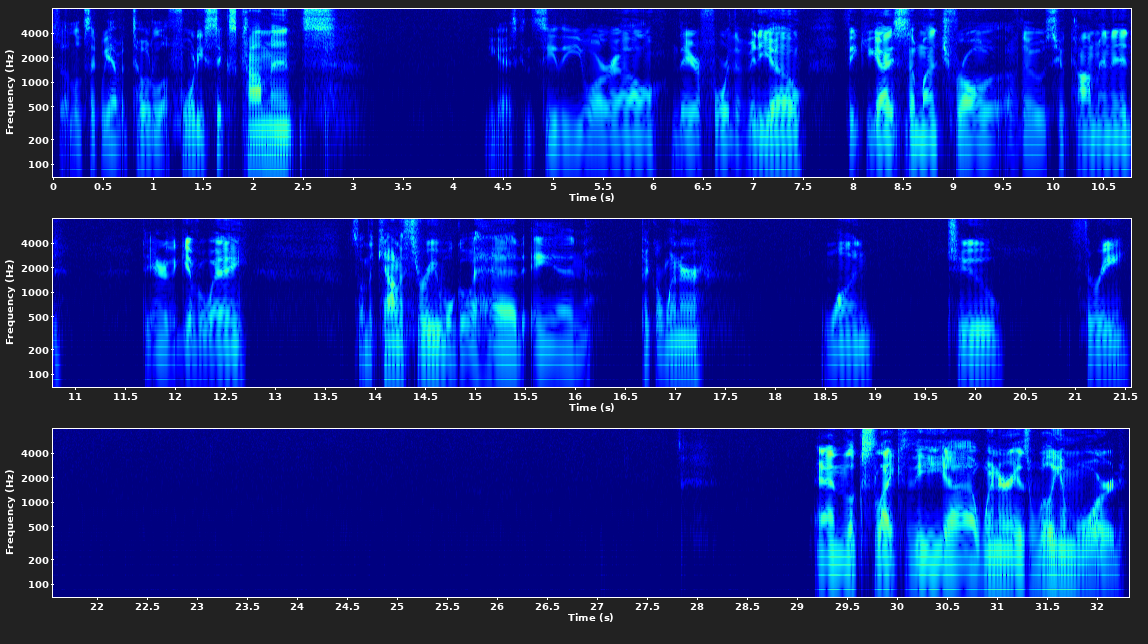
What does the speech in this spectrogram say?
So it looks like we have a total of 46 comments. You guys can see the URL there for the video. Thank you guys so much for all of those who commented to enter the giveaway. So on the count of three, we'll go ahead and pick a winner. One, two, three. And looks like the uh, winner is William Ward.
